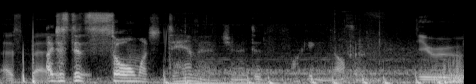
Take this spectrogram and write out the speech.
as bad. I just did so much damage, and it did fucking nothing. it- Diru.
